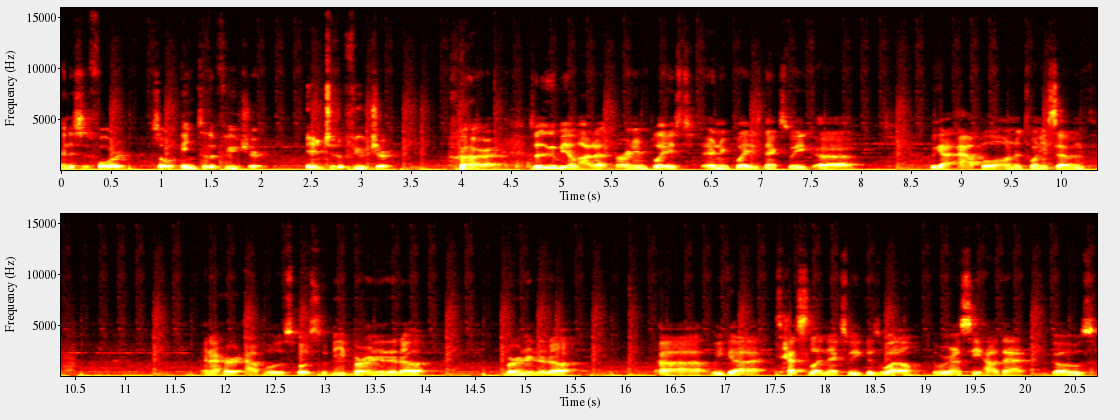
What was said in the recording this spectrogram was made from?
and this is forward. So into the future, into the future. All right, so there's gonna be a lot of earning plays, earning plays next week. Uh, we got Apple on the 27th, and I heard Apple is supposed to be burning it up, burning it up. Uh, we got Tesla next week as well, so we're gonna see how that goes.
